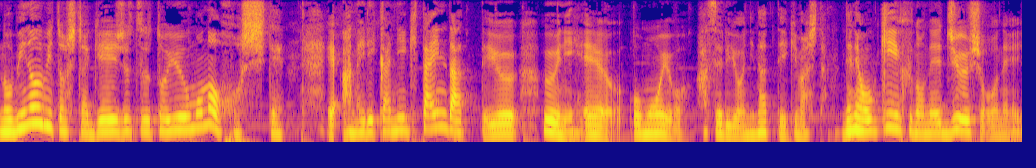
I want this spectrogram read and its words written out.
のびのびとした芸術というものを欲してえアメリカに行きたいんだっていう風に、えー思いを馳せるようになっていきました。でねオキーフのね住所をね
